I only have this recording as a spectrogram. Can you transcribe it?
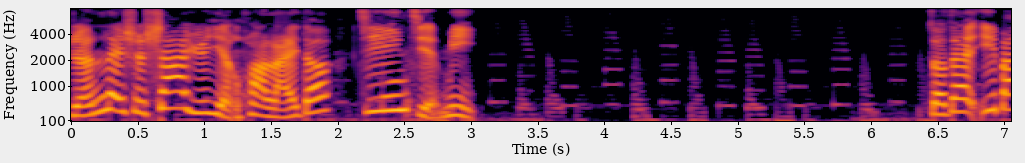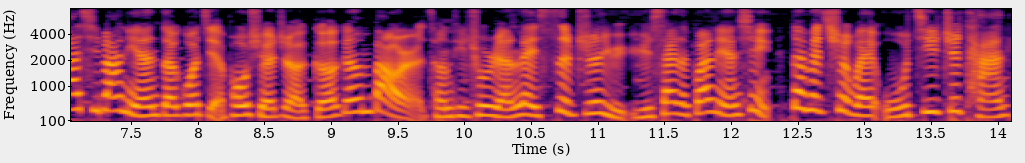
人类是鲨鱼演化来的，基因解密。早在一八七八年，德国解剖学者格根鲍尔曾提出人类四肢与鱼鳃的关联性，但被斥为无稽之谈。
